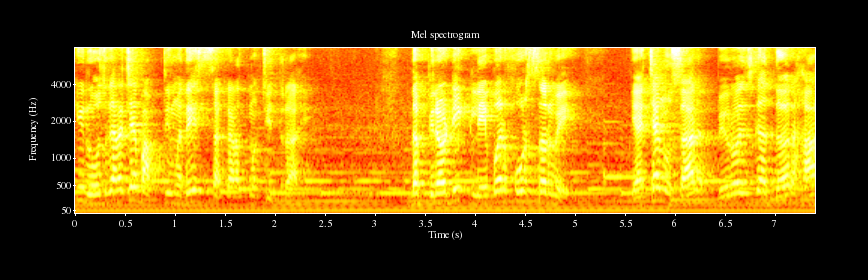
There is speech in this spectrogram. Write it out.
की रोजगाराच्या बाबतीमध्ये सकारात्मक चित्र आहे. The periodic labour force survey याच्यानुसार बेरोजगार दर हा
